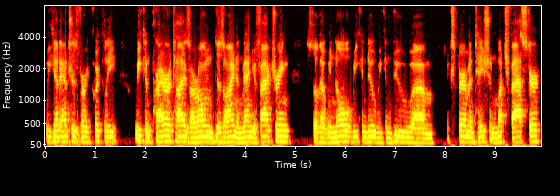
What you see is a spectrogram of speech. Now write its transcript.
We get answers very quickly. We can prioritize our own design and manufacturing so that we know what we can do. We can do um, experimentation much faster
